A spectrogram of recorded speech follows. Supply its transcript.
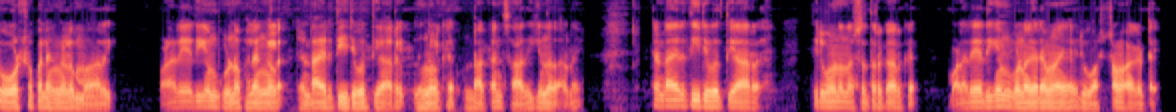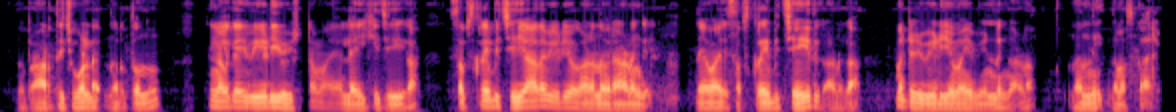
ദോഷഫലങ്ങളും മാറി വളരെയധികം ഗുണഫലങ്ങൾ രണ്ടായിരത്തി ഇരുപത്തിയാറിൽ നിങ്ങൾക്ക് ഉണ്ടാക്കാൻ സാധിക്കുന്നതാണ്. രണ്ടായിരത്തി ഇരുപത്തിയാറ് തിരുവോണ നക്ഷത്രക്കാർക്ക് വളരെയധികം ഗുണകരമായ ഒരു വർഷമാകട്ടെ എന്ന് പ്രാർത്ഥിച്ചുകൊണ്ട് നിർത്തുന്നു. നിങ്ങൾക്ക് ഈ വീഡിയോ ഇഷ്ടമായ ലൈക്ക് ചെയ്യുക സബ്സ്ക്രൈബ് ചെയ്യാതെ വീഡിയോ കാണുന്നവരാണെങ്കിൽ ദയവായി സബ്സ്ക്രൈബ് ചെയ്ത് കാണുക. മറ്റൊരു വീഡിയോയുമായി വീണ്ടും കാണാം. നന്ദി നമസ്കാരം.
